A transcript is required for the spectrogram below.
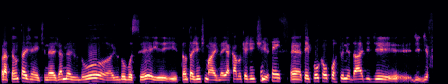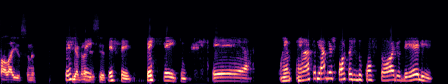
para tanta gente, né? Já me ajudou, ajudou você e, e, tanta gente mais, né? E acaba que a gente é, tem pouca oportunidade de, de, de falar isso, né? Perfeito, e agradecer. Perfeito perfeito. É, o Renato ele abre as portas do consultório dele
